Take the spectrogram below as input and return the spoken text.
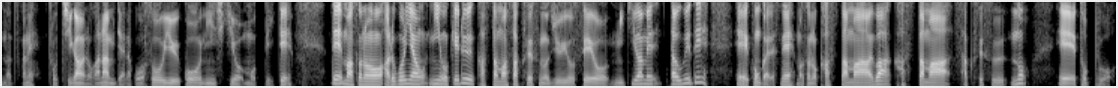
なんですかね、そう違うのかな、みたいな、こう、そういう、こう、認識を持っていて、で、まあその、アルゴリアにおけるカスタマーサクセスの重要性を見極めた上で、えー、今回ですね、まあそのカスタマーはカスタマーサクセスの、えー、トップを、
